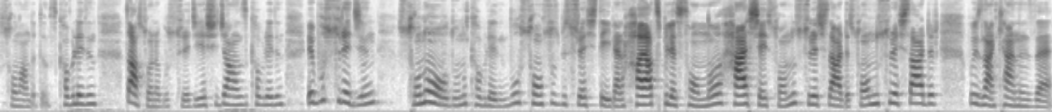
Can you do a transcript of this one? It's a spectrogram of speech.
sonlandırdığınızı kabul edin. Daha sonra bu süreci yaşayacağınızı kabul edin. Ve bu sürecin sonu olduğunu kabul edin. Bu sonsuz bir süreç değil. Yani hayat bile sonlu, her şey sonlu. Süreçler de sonlu süreçlerdir. Bu yüzden kendinize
